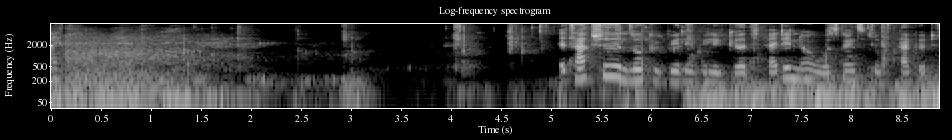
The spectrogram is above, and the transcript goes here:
I... It actually looked really, really good. I didn't know it was going to look that good.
